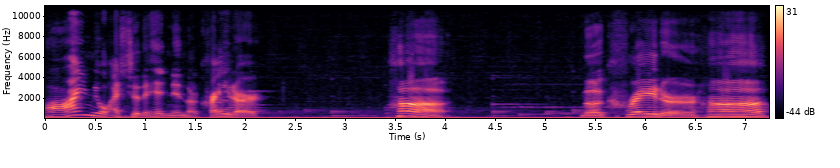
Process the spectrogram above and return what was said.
I knew I should have hidden in the crater. Huh. The crater, huh?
